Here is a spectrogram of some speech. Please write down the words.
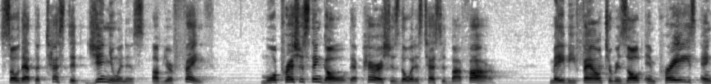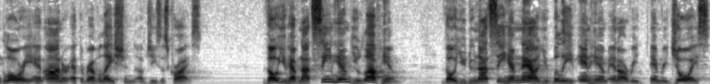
so that the tested genuineness of your faith, more precious than gold that perishes though it is tested by fire, may be found to result in praise and glory and honor at the revelation of Jesus Christ. Though you have not seen him, you love him. Though you do not see him now, you believe in him and, are re- and rejoice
